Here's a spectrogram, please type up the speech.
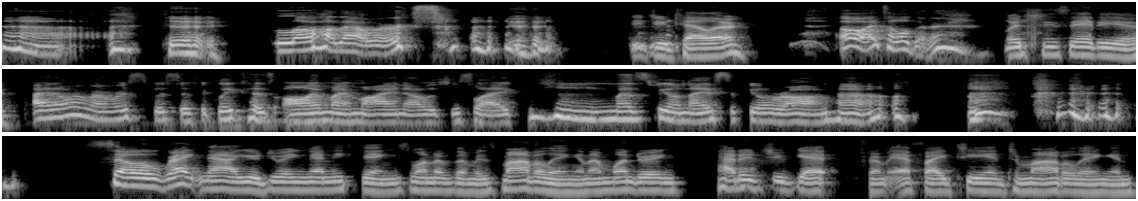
love how that works. Did you tell her? Oh, I told her. What'd she say to you? I don't remember specifically because all in my mind, I was just like, hmm, must feel nice to feel wrong, huh? so, right now, you're doing many things. One of them is modeling. And I'm wondering, how did you get from FIT into modeling and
